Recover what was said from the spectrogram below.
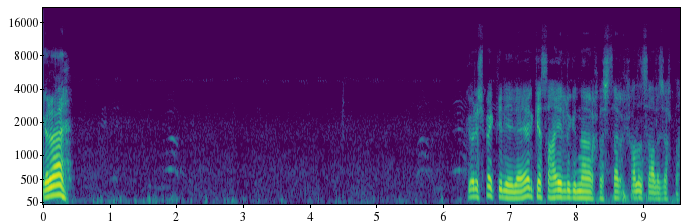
Gören. Görüşmek dileğiyle. Herkese hayırlı günler arkadaşlar. Kalın sağlıcakla.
